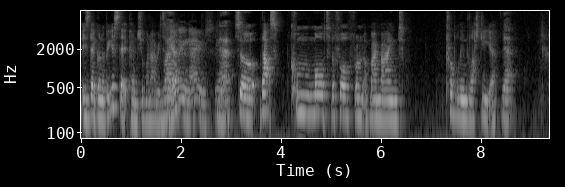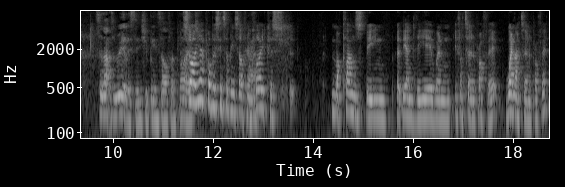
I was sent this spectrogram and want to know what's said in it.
Is there going to be a state pension when I retire? Who knows? Yeah. So that's come more to the forefront of my mind probably in the last year. Yeah. So that's really since you've been self-employed. So yeah, probably since I've been self-employed because my plan's been at the end of the year when if I turn a profit, when I turn a profit.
